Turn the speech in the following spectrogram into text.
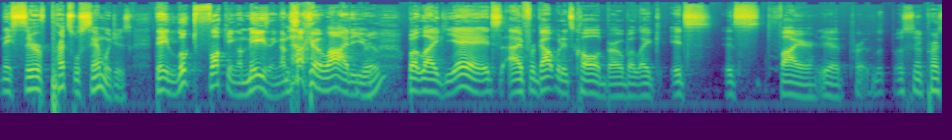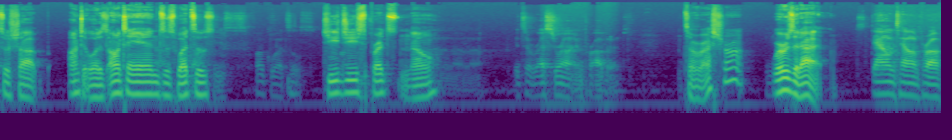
And they serve pretzel sandwiches. They looked fucking amazing. I'm not gonna lie to you. Really? But like, yeah, it's I forgot what it's called, bro. But like, it's it's fire. Yeah, pre- look. let's see pretzel shop auntie what is auntie Anne's is Wetzel's Gigi spreads no It's a restaurant in Providence. it's a restaurant where is it at It's downtown, prof.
